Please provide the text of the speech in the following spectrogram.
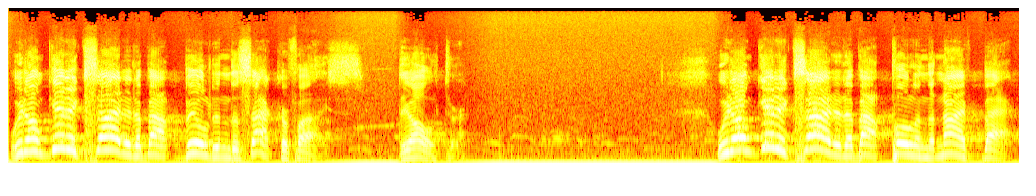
We don't get excited about building the sacrifice, the altar. We don't get excited about pulling the knife back.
